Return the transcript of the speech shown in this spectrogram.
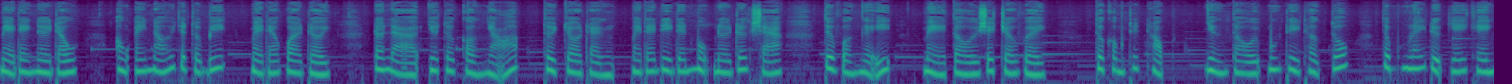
mẹ đang nơi đâu? Ông ấy nói cho tôi biết, mẹ đã qua đời. Đó là do tôi còn nhỏ. Tôi cho rằng mẹ đã đi đến một nơi rất xa. Tôi vẫn nghĩ mẹ tôi sẽ trở về. Tôi không thích học, Nhưng tôi muốn thi thật tốt. Tôi muốn lấy được giấy khen.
